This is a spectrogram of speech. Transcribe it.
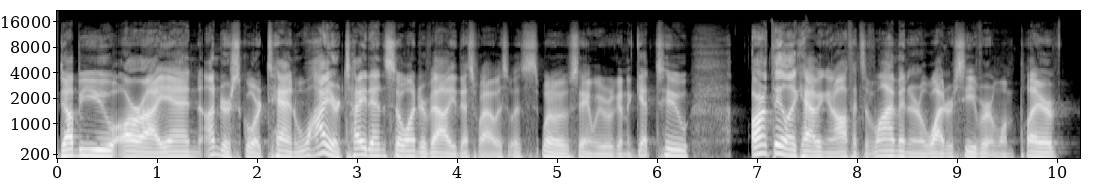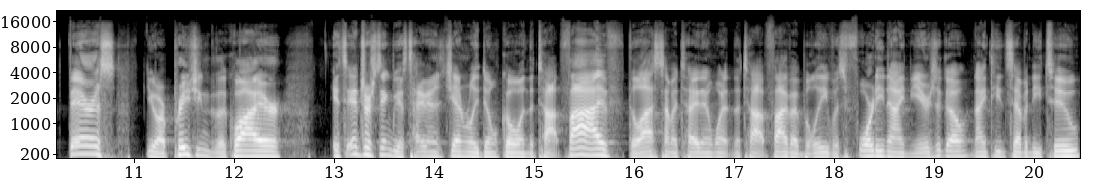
W R I N underscore ten. Why are tight ends so undervalued? That's why I was, was what I was saying we were going to get to. Aren't they like having an offensive lineman and a wide receiver and one player? Ferris, you are preaching to the choir. It's interesting because tight ends generally don't go in the top five. The last time a tight end went in the top five, I believe, was 49 years ago, 1972.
